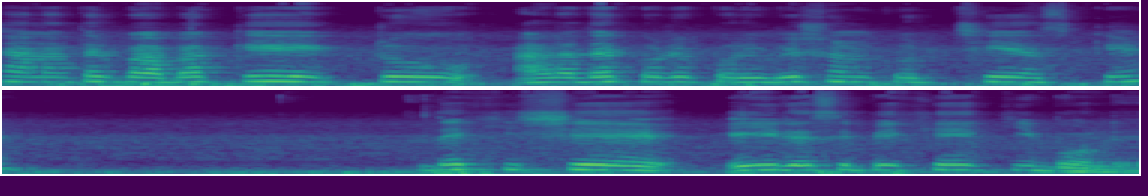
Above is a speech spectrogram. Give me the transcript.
সানাতের বাবাকে একটু আলাদা করে পরিবেশন করছি আজকে। দেখি সে এই রেসিপি খেয়ে কি বলে।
